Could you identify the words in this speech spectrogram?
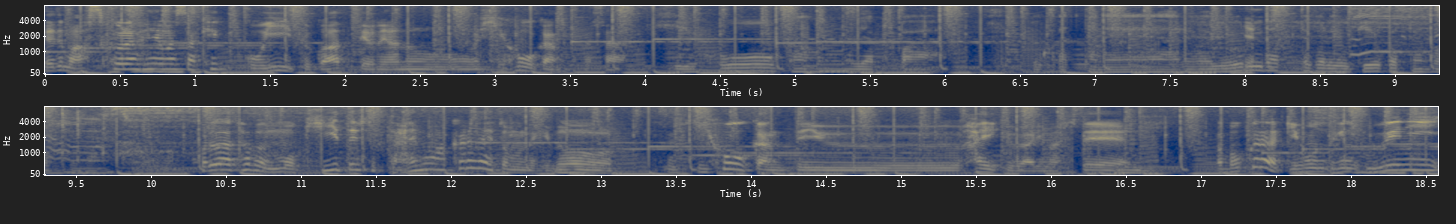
えでもあそこら辺はさ結構いいとこあったよね。あのー秘宝館とかさ。秘宝感もやっぱ良かったね。あれは夜だったから余計良かったのかもしれないこれは多分もう聞いてる人誰も分からないと思うんだけど、秘宝館っていう俳句がありまして、まあ僕らは基本的に上に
